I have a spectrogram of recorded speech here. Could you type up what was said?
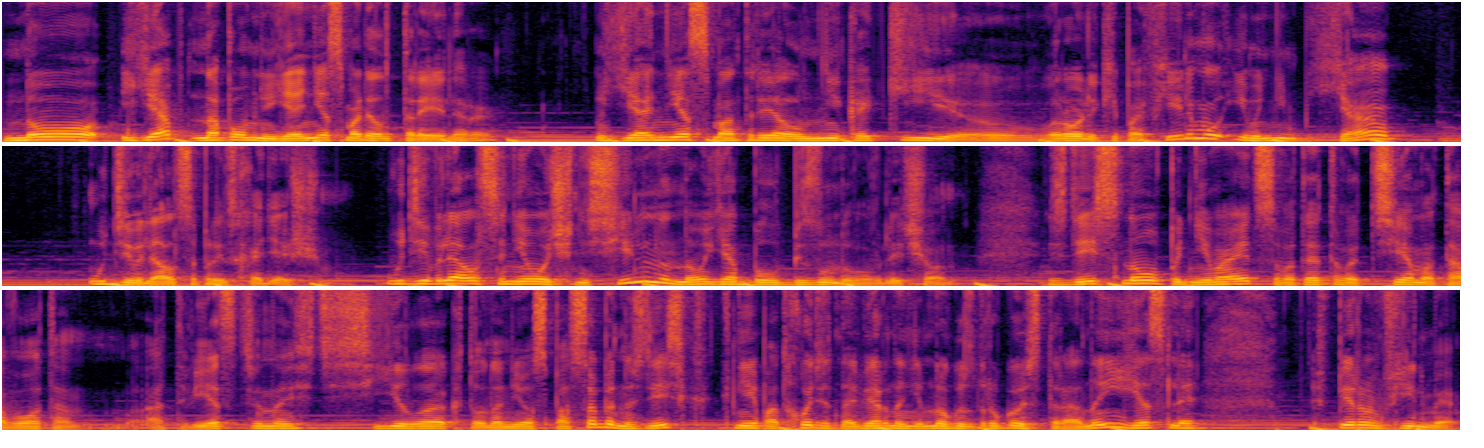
Но я, напомню, я не смотрел трейлеры, я не смотрел никакие э, ролики по фильму, и я удивлялся происходящему. Удивлялся не очень сильно, но я был безумно вовлечен. Здесь снова поднимается вот эта вот тема того, там, ответственность, сила, кто на нее способен, но здесь к ней подходит, наверное, немного с другой стороны, если в первом фильме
